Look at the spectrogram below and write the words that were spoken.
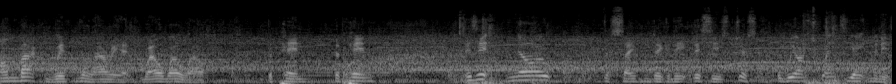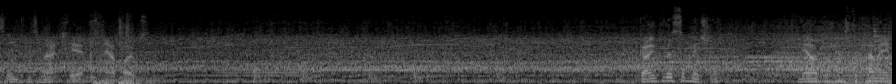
Comeback with the lariat. Well, well, well. The pin. The pin. Is it? No. The save from Diggity. This is just. We are 28 minutes into this match here now, folks. Going for the submission. Miyagi has to come in.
